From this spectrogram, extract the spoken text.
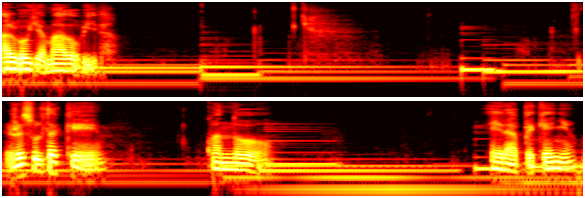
algo llamado vida. Resulta que cuando era pequeño,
